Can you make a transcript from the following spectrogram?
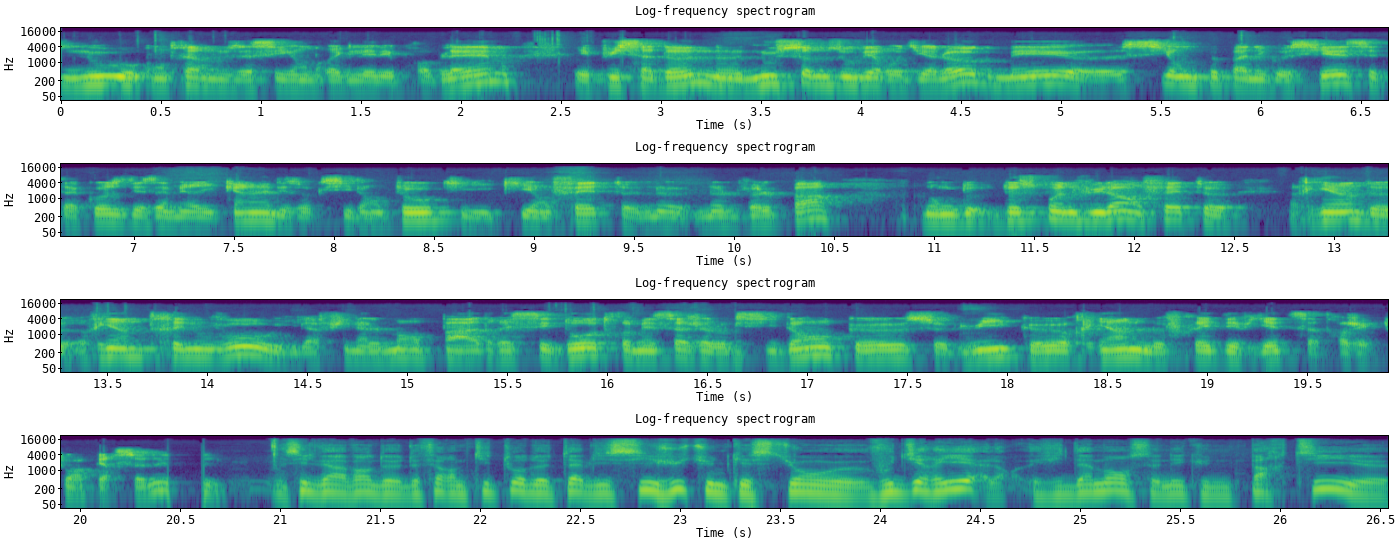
nous, au contraire, nous essayons de régler les problèmes. Et puis, ça donne nous sommes ouverts au dialogue, mais euh, si on ne peut pas négocier, c'est à cause des Américains et des Occidentaux qui, qui en fait, ne, ne le veulent pas. Donc de, de, ce point de vue-là, en fait, rien de, rien de très nouveau. Il a finalement pas adressé d'autres messages à l'Occident que celui que rien ne le ferait dévier de sa trajectoire personnelle. Sylvain, avant de, de, faire un petit tour de table ici, juste une question. Euh, vous diriez, alors évidemment, ce n'est qu'une partie euh,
